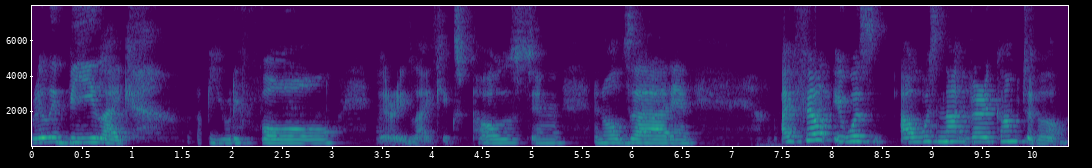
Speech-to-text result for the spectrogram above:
really be like beautiful, very like exposed and and all that and I felt it was I was not very comfortable.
